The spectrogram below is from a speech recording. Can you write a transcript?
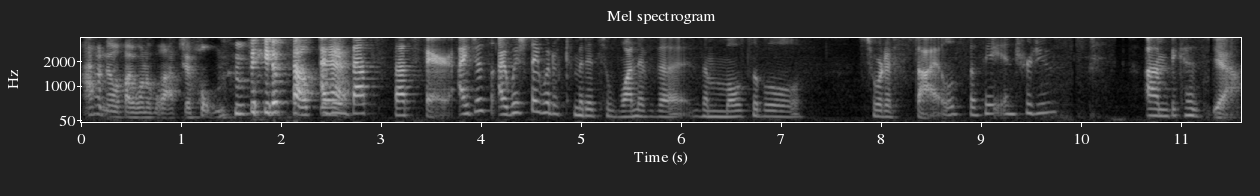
I don't know if I want to watch a whole movie about that. I mean, that's that's fair. I just I wish they would have committed to one of the the multiple sort of styles that they introduced, um, because yeah,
